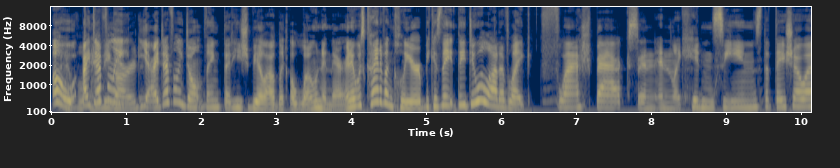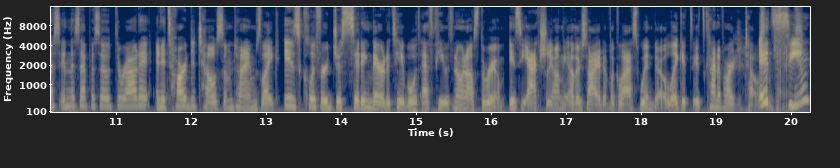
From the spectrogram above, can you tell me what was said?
Oh, I definitely guard. yeah, I definitely don't think that he should be allowed like alone in there. And it was kind of unclear because they they do a lot of like flashbacks and and like hidden scenes that they show us in this episode throughout it. And it's hard to tell sometimes like is Clifford just sitting there at a table with FP with no one else in the room? Is he actually on the other side of a glass window? Like it's it's kind of hard to tell It sometimes. seemed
